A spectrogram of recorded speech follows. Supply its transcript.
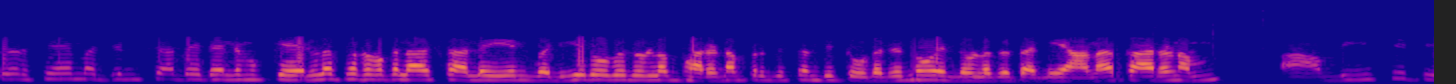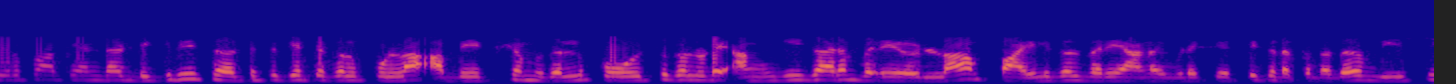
തീർച്ചയായും അജിംഷാദ് ഏതായാലും കേരള സർവകലാശാലയിൽ വലിയ തോതിലുള്ള ഭരണ പ്രതിസന്ധി തുടരുന്നു എന്നുള്ളത് തന്നെയാണ്. കാരണം വി സി തീർപ്പാക്കേണ്ട ഡിഗ്രി സർട്ടിഫിക്കറ്റുകൾക്കുള്ള അപേക്ഷ മുതൽ കോഴ്സുകളുടെ അംഗീകാരം വരെയുള്ള ഫയലുകൾ വരെയാണ് ഇവിടെ കെട്ടിക്കിടക്കുന്നത്. വി സി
